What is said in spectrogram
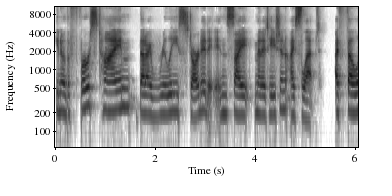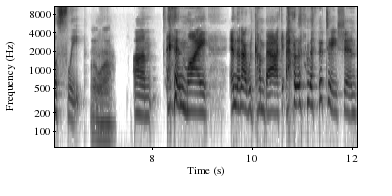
You know, the first time that I really started insight meditation, I slept. I fell asleep. Oh wow. Um, and my and then I would come back out of the meditation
